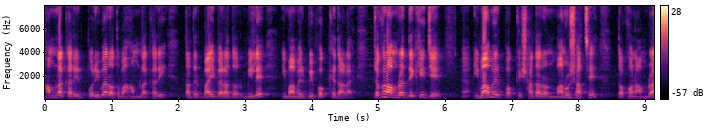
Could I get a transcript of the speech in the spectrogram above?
হামলাকারীর পরিবার অথবা হামলাকারী তাদের বাই বেরাদর মিলে ইমামের বিপক্ষে দাঁড়ায়। যখন আমরা দেখি যে ইমামের পক্ষে সাধারণ মানুষ আছে, তখন আমরা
